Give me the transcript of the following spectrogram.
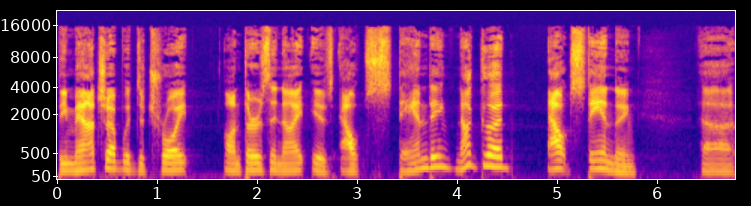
The matchup with Detroit on Thursday night is outstanding. Not good, outstanding. Uh,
